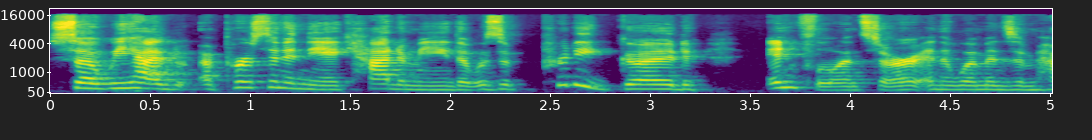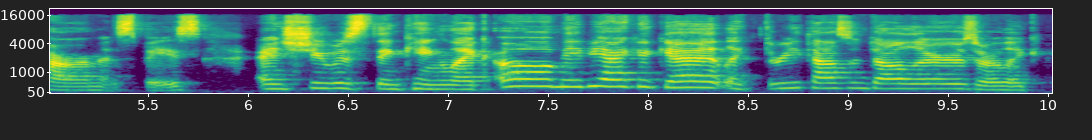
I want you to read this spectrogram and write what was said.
So we had a person in the academy that was a pretty good influencer in the women's empowerment space. And she was thinking, like, oh, maybe I could get like $3,000 or like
